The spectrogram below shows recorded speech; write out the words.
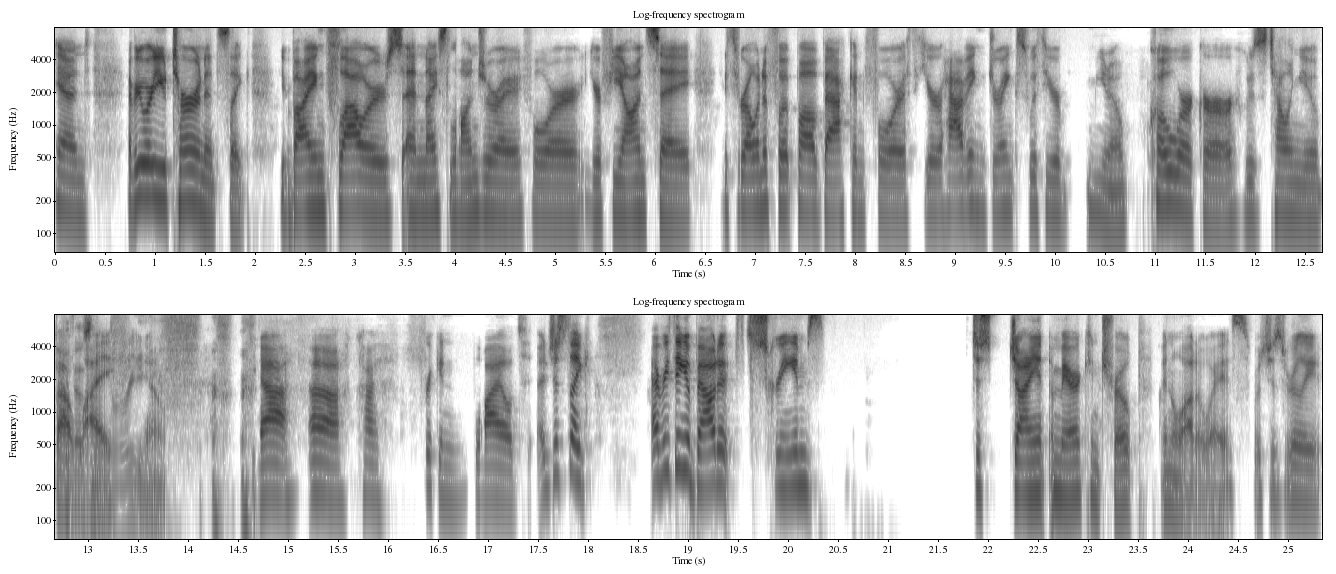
and everywhere you turn it's like you're buying flowers and nice lingerie for your fiance you're throwing a football back and forth you're having drinks with your you know coworker who's telling you about life you know? Yeah uh god freaking wild. Just like everything about it screams just giant American trope in a lot of ways, which is really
